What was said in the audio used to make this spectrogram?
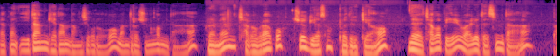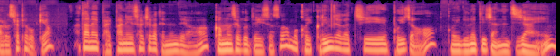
약간 2단 계단 방식으로 만들어 주는 겁니다. 그러면 작업을 하고 쭉 이어서 보여드릴게요. 네, 작업이 완료됐습니다. 바로 살펴볼게요. 하단에 발판이 설치가 됐는데요. 검은색으로 되어 있어서 뭐 거의 그림자 같이 보이죠. 거의 눈에 띄지 않는 디자인,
